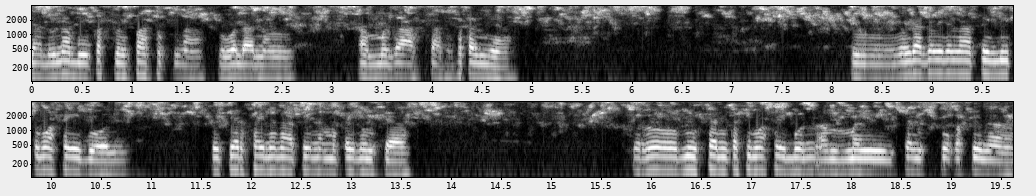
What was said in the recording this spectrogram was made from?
Lalo na bukas may pasok na, so wala nang um, mag-aastasa sa kanya. So, ang gagawin na natin dito mga kaibon, i-purify na natin na mapainom siya. Pero minsan kasi mga kaibon, um, may chance po kasi na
